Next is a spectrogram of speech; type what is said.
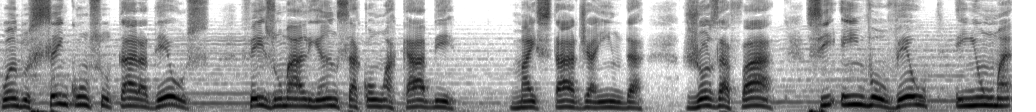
quando, sem consultar a Deus, fez uma aliança com Acabe. Mais tarde ainda, Josafá se envolveu em uma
